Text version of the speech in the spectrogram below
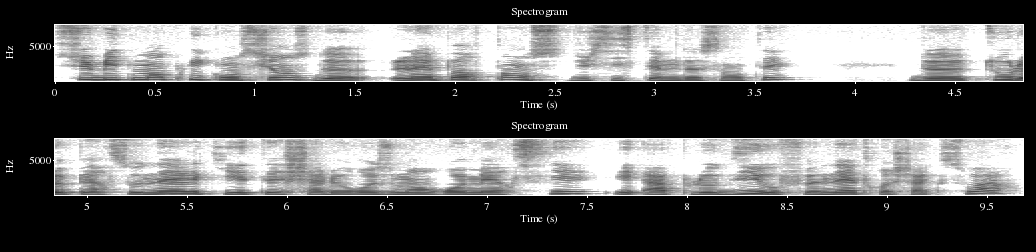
subitement pris conscience de l'importance du système de santé, de tout le personnel qui était chaleureusement remercié et applaudi aux fenêtres chaque soir,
